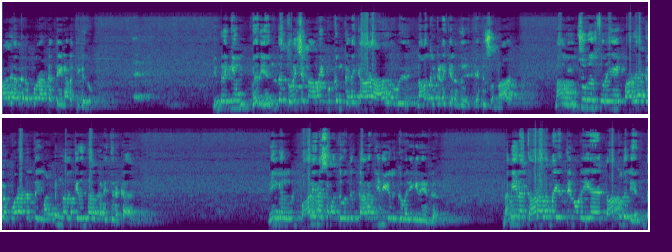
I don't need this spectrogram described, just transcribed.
பாதுகாக்கிற போராட்டத்தை நடத்துகிறோம். இன்றைக்கும் வேறு எந்த தொழிற்சங்க அமைப்புக்கும் கிடைக்காத ஆதரவு நமக்கு கிடைக்கிறது என்று சொன்னால் நாம் இன்சூரன்ஸ் துறையை பாதுகாக்கிற போராட்டத்தை மட்டும் நடத்தியிருந்தால் கிடைத்திருக்காது. நீங்கள் பாலின சமத்துவத்திற்காக நீதிகளுக்கு வருகிறீர்கள். நவீன தாராளமயத்தினுடைய தாக்குதல் எந்த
